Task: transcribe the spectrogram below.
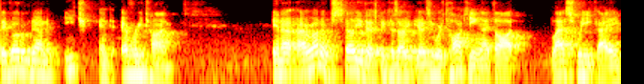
They vote them down each and every time and I, I want to tell you this because I, as you were talking, I thought last week I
